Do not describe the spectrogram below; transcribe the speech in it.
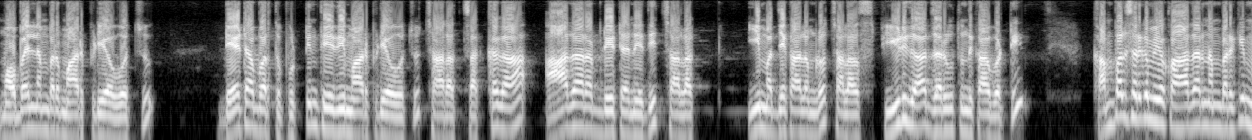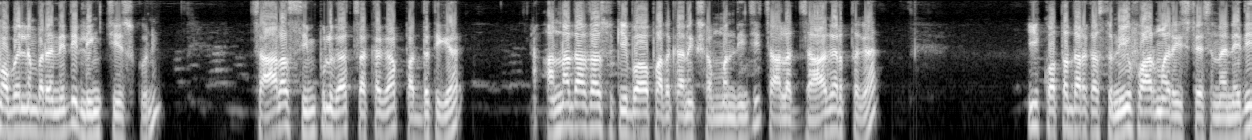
మొబైల్ నెంబర్ మార్పిడి అవ్వచ్చు డేట్ ఆఫ్ బర్త్ పుట్టిన తేదీ మార్పిడి అవ్వచ్చు. చాలా చక్కగా ఆధార్ అప్డేట్ అనేది చాలా ఈ మధ్యకాలంలో చాలా స్పీడ్గా జరుగుతుంది కాబట్టి కంపల్సరిగా మీ యొక్క ఆధార్ నెంబర్కి మొబైల్ నెంబర్ అనేది లింక్ చేసుకొని చాలా సింపుల్గా చక్కగా పద్ధతిగా అన్నదాత సుఖీభావ పథకానికి సంబంధించి చాలా జాగ్రత్తగా ఈ కొత్త దరఖాస్తు న్యూ ఫార్మా రిజిస్ట్రేషన్ అనేది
